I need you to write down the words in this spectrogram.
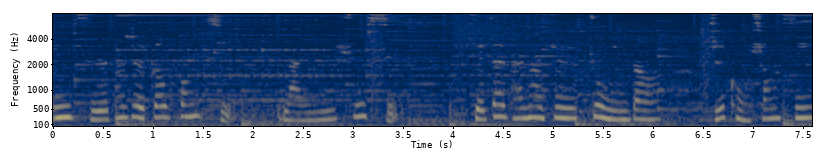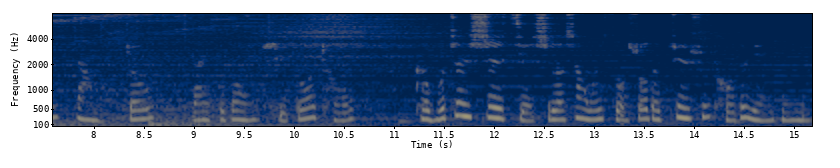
因此他日高方起，懒于梳洗，且在谈那句著名的“只恐双溪蚱蜢舟”。载不动许多愁，可不正是解释了上文所说的卷梳头的原因吗？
